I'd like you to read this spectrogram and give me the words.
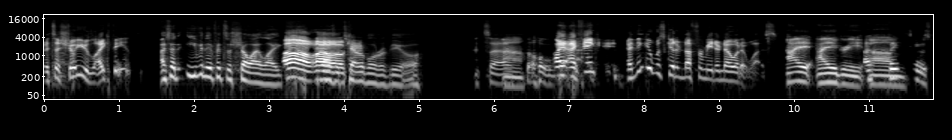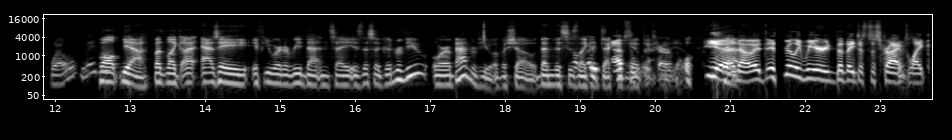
It's a show you like, Pete? I said even if it's a show I like, Oh, that was oh, a okay. terrible review. It's uh, Oh, I, I think I think it was good enough for me to know what it was. I I agree. I um, think so as well. Maybe. Well, yeah, but like uh, as a if you were to read that and say, is this a good review or a bad review of a show? Then this is Oh, like objectively absolutely terrible. Yeah, Yeah. no, it, it's really weird that they just described like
